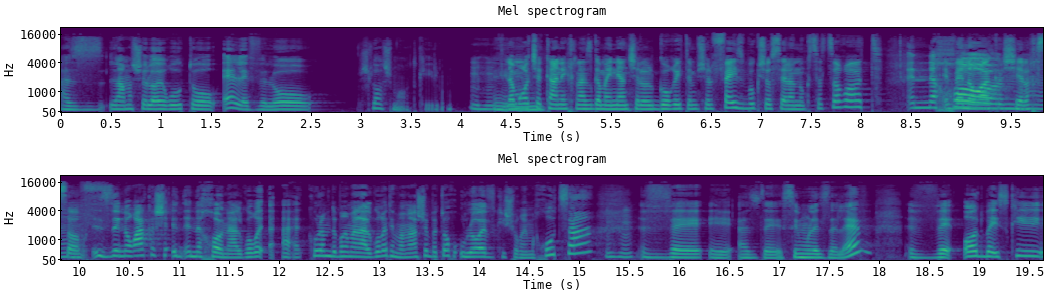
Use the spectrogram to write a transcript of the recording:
אז למה שלא יראו אותו אלף ולא 300, כאילו. Mm-hmm. למרות שכאן נכנס גם העניין של אלגוריתם של פייסבוק, שעושה לנו קצת צרות. נכון. ונורא קשה לחשוף. זה נורא קשה, נכון, האלגוריתם, כולם מדברים על האלגוריתם, אבל מה שבטוח, הוא לא אוהב קישורים החוצה, mm-hmm. ואז אה, שימו לזה לב. ועוד בעסקי,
